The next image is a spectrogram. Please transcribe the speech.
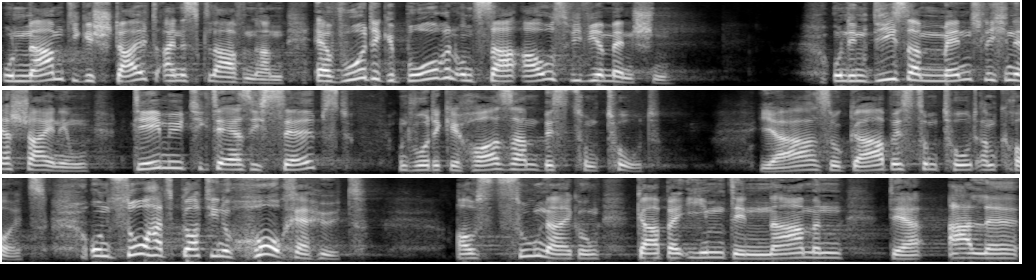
und nahm die Gestalt eines Sklaven an. Er wurde geboren und sah aus wie wir Menschen. Und in dieser menschlichen Erscheinung demütigte er sich selbst und wurde gehorsam bis zum Tod. Ja, sogar bis zum Tod am Kreuz. Und so hat Gott ihn hoch erhöht. Aus Zuneigung gab er ihm den Namen, der alle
